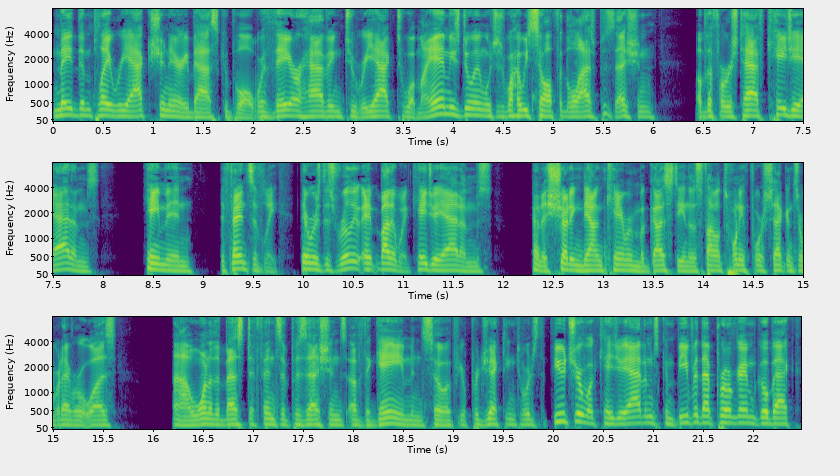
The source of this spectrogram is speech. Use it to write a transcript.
made them play reactionary basketball, where they are having to react to what Miami's doing, which is why we saw for the last possession of the first half, KJ Adams came in defensively. There was this really, and by the way, KJ Adams kind of shutting down Kameron McGusty in those final 24 seconds or whatever it was. Uh, one of the best defensive possessions of the game. And so, if you're projecting towards the future, what KJ Adams can be for that program, go back,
